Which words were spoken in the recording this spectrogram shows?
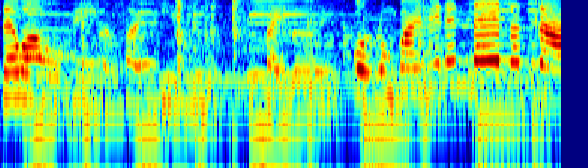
ได้ว่าโอเคเดี๋ยวใส่พิมพ์ใส่เลย กดลงไปให้แน่นๆนะจ๊ะ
